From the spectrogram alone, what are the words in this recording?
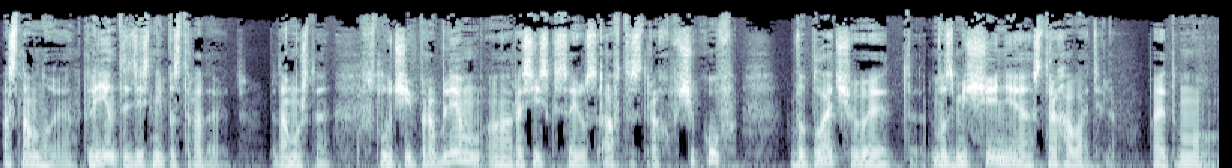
Основное. Клиенты здесь не пострадают потому что в случае проблем э, Российский союз автостраховщиков выплачивает возмещение страхователям. Поэтому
